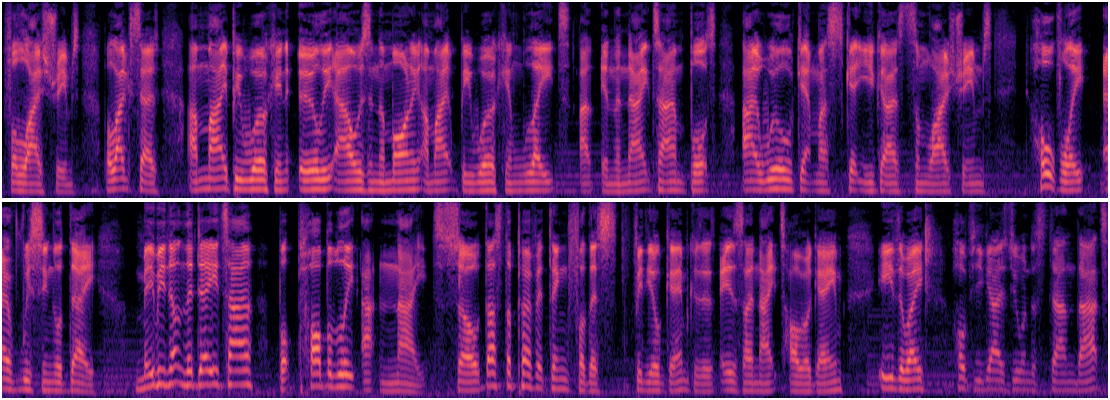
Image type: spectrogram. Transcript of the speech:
for live streams. But like I said, I might be working early hours in the morning. I might be working late at, in the night time, but I will get my get you guys some live streams. Hopefully every single day. Maybe not in the daytime, but probably at night. So that's the perfect thing for this video game because it is a night horror game. Either way, hope you guys do understand that.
